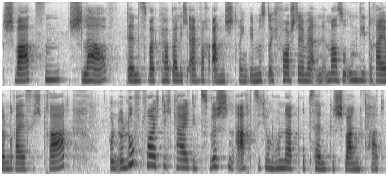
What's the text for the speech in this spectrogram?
schwarzen Schlaf, denn es war körperlich einfach anstrengend. Ihr müsst euch vorstellen, wir hatten immer so um die 33 Grad und eine Luftfeuchtigkeit, die zwischen 80 und 100 Prozent geschwankt hat.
